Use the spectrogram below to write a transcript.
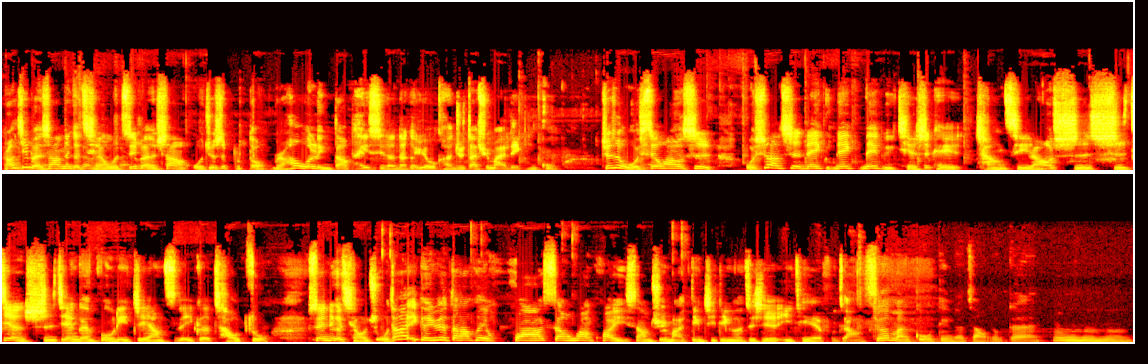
然后基本上那个钱我基本上我就是不动，然后我领到配息的那个月，我可能就再去买零股。就是我希望是，我希望是那那那笔钱是可以长期，然后实实践时间跟复利这样子的一个操作，所以那个钱我我大概一个月大概会花三万块以上去买定期定额这些 ETF 这样子，就蛮固定的这样对不对？嗯嗯嗯，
